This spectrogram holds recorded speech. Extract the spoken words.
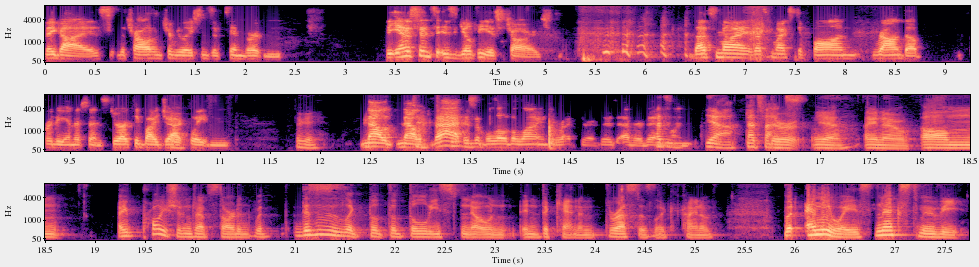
Big Eyes, The Trials and Tribulations of Tim Burton, The Innocence is guilty as charged. That's my that's my Stefon roundup for The Innocence, directed by Jack Clayton. okay. Now, now Jack that Ryan. is a below the line director if there's ever been That's- one. Yeah, that's There, yeah, I know. Um, I probably shouldn't have started with this. Is like the, the the least known in the canon. The rest is like kind of. But anyways, next movie.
